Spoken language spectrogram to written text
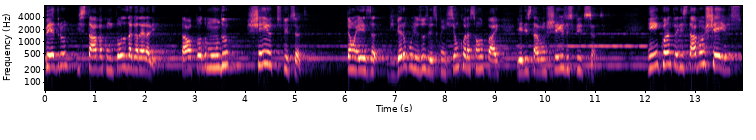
Pedro estava com toda a galera ali. Estava todo mundo cheio do Espírito Santo. Então eles viveram com Jesus, eles conheciam o coração do Pai e eles estavam cheios do Espírito Santo. E enquanto eles estavam cheios,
